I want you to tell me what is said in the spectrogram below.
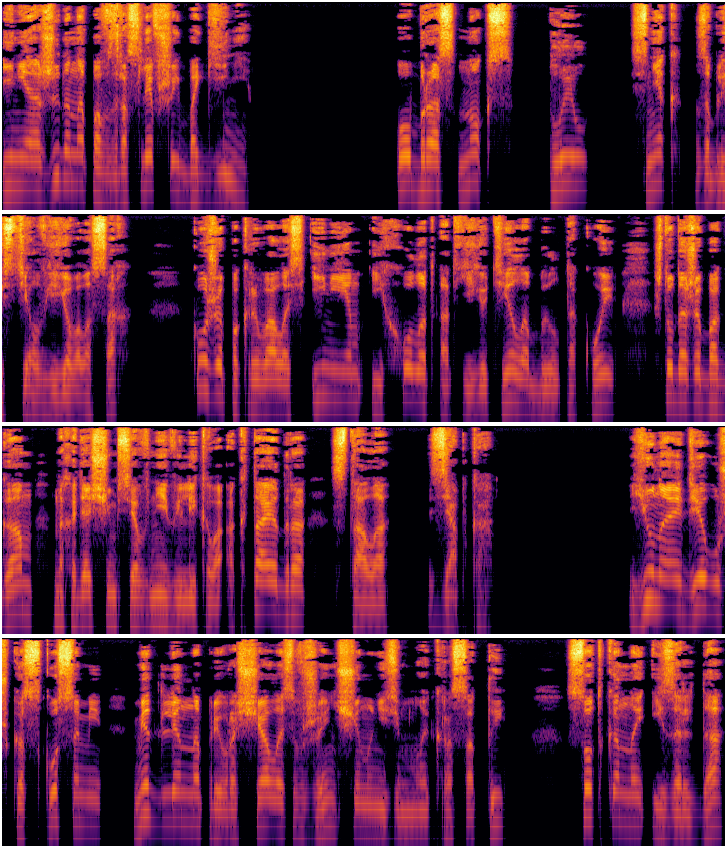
и неожиданно повзрослевшей богини. Образ Нокс плыл, снег заблестел в ее волосах, Кожа покрывалась инием, и холод от ее тела был такой, что даже богам, находящимся вне великого октаэдра, стало зябко. Юная девушка с косами медленно превращалась в женщину неземной красоты, сотканной изо льда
